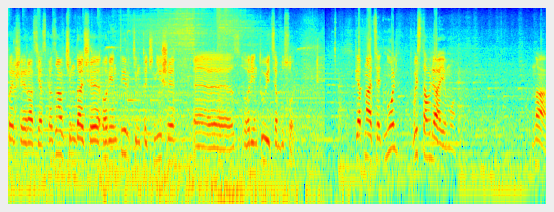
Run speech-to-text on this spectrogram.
перший раз я сказав, чим далі орієнтир, тим точніше е, орієнтується бусоль. 15.0 виставляємо на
